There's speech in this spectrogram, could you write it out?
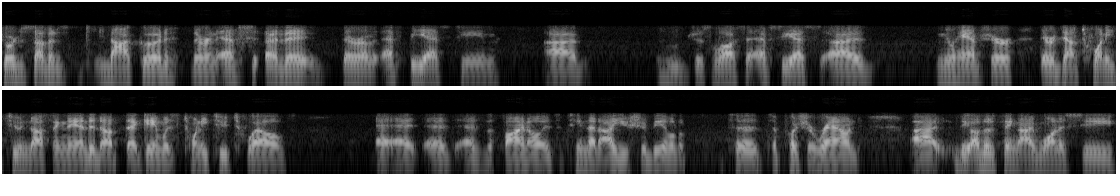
Georgia Southern's not good. They're an F. Uh, they they're a FBS team uh, who just lost to FCS uh, New Hampshire. They were down 22 nothing. They ended up that game was 22-12 as, as the final. It's a team that IU should be able to to, to push around. Uh, the other thing I want to see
